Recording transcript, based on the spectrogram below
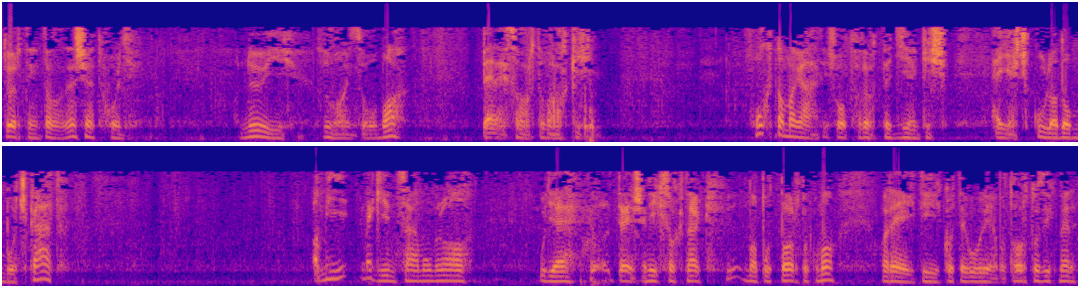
Történt az az eset, hogy a női zuhanyzóba beleszart valaki. Fogta magát, és ott hagyott egy ilyen kis helyes kulladombocskát, ami megint számomra ugye teljesen x napot tartok ma, a rejti kategóriába tartozik, mert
